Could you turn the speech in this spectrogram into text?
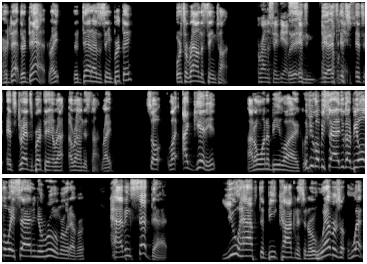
her dad. Their dad, right? Their dad has the same birthday, or it's around the same time. Around the same yeah it's- like, yeah, it's it's, it's it's Dred's birthday around around this time, right? So like I get it. I don't want to be like, if you're gonna be sad, you gotta be all the way sad in your room or whatever. Having said that, you have to be cognizant, or whoever's whoever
